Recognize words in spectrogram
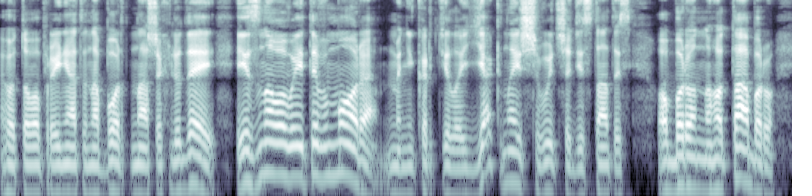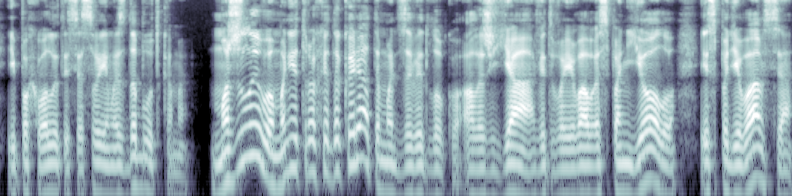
готова прийняти на борт наших людей і знову вийти в море. Мені кортіло якнайшвидше дістатись оборонного табору і похвалитися своїми здобутками. Можливо, мені трохи докорятимуть за відлуку, але ж я відвоював еспаньолу і сподівався,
